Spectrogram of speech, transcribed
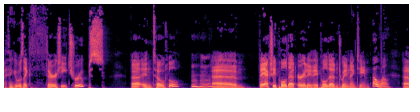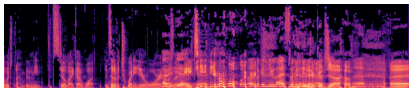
I think it was like 30 troops uh, in total. Mm-hmm. Um, they actually pulled out early. They pulled out in 2019 Oh wow. Uh, which I mean, it's still like a what? Instead of a twenty-year war, it I was mean, an yeah, eighteen-year war. Well, look at you, Iceland. yeah, good job. Uh,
